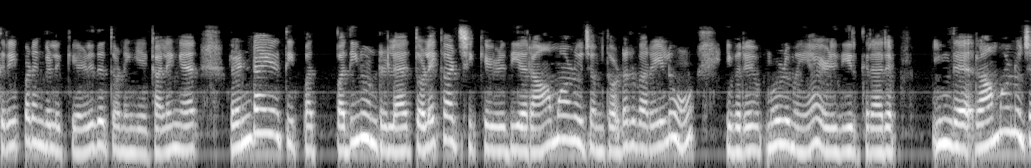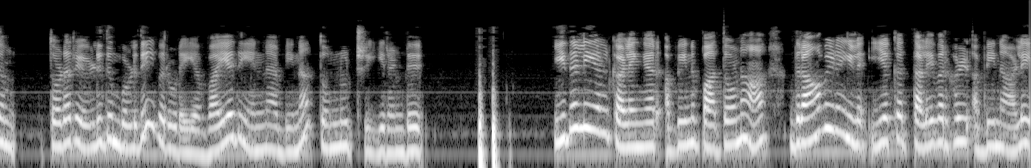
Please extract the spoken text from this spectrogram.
திரைப்படங்களுக்கு எழுத தொடங்கிய கலைஞர் ரெண்டாயிரத்தி பத் பதினொன்றுல தொலைக்காட்சிக்கு எழுதிய ராமானுஜம் தொடர் வரையிலும் இவர் முழுமையா எழுதியிருக்கிறாரு. இந்த ராமானுஜம் தொடர் எழுதும் பொழுது இவருடைய வயது என்ன அப்படின்னா தொண்ணூற்றி இரண்டு. இதழியல் கலைஞர் அப்படின்னு பார்த்தோம்னா திராவிட இல இயக்க தலைவர்கள் அப்படின்னாலே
